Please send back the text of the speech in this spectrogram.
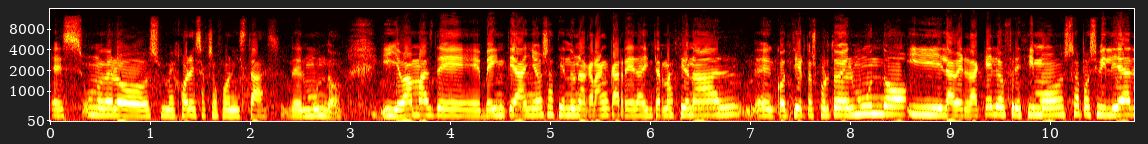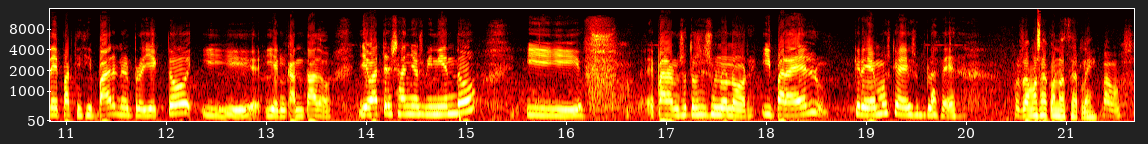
es uno de los mejores saxofonistas del mundo y lleva más de 20 años haciendo una gran carrera internacional, en conciertos por todo el mundo y la verdad que le ofrecimos la posibilidad de participar en el proyecto y, encantado. Lleva tres años viniendo y para nosotros es un honor y para él creemos que es un placer. Pues vamos a conocerle. Vamos.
